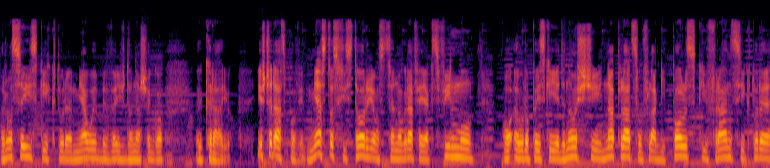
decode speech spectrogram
rosyjskich, które miałyby wejść do naszego kraju. Jeszcze raz powiem, miasto z historią, scenografia jak z filmu o europejskiej jedności, na placu flagi Polski, Francji, które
